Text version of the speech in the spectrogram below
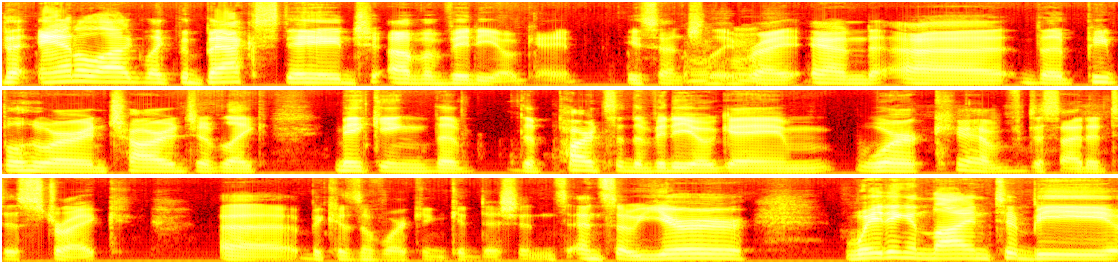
the analog like the backstage of a video game essentially Mhm. right and uh the people who are in charge of like making the the parts of the video game work have decided to strike uh because of working conditions and so you're waiting in line to be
